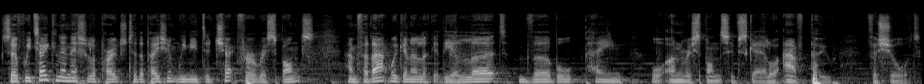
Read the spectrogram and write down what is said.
So if we take an initial approach to the patient, we need to check for a response. And for that, we're going to look at the alert, verbal, pain, or unresponsive scale, or AVPU for short.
